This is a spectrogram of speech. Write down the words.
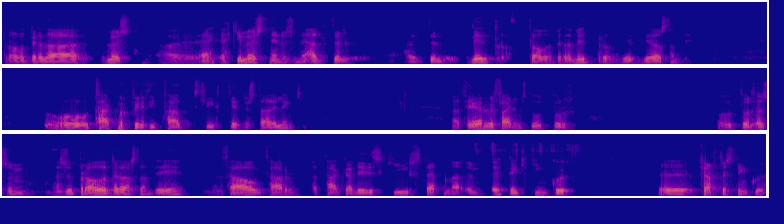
Bráðabyrða lausn, ekki lausn einu sinni, heldur, heldur viðbráð, bráðabyrða viðbráð við, við ástandi. Og takmörk fyrir því hvað slíkt getur staði lengi að þegar við færimst út úr út úr þessum, þessu bráðabyrða ástandi þá þarf að taka við skýr stefna um uppbyggingu uh, fjárfestingu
